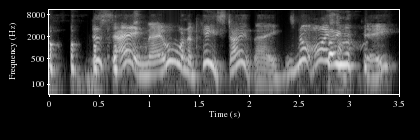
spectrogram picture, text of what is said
Just saying, they all want a piece, don't they? It's not my tea.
